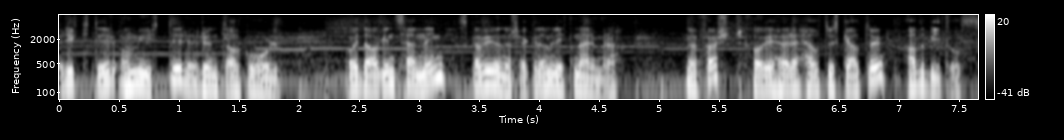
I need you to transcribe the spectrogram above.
rykter og myter rundt alkohol. Og i dagens sending skal vi undersøke dem litt nærmere. Men først får vi høre Helter Skelter av The Beatles.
